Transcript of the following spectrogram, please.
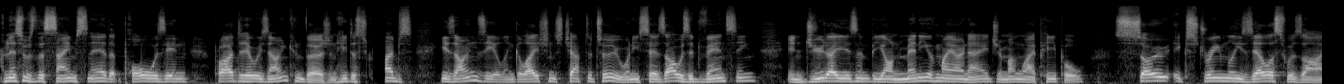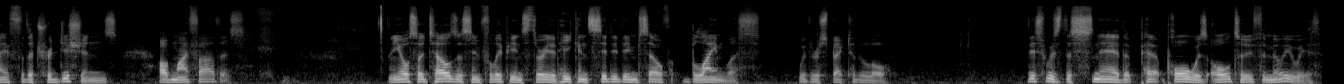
And this was the same snare that Paul was in prior to his own conversion. He describes his own zeal in Galatians chapter 2 when he says, I was advancing in Judaism beyond many of my own age among my people. So extremely zealous was I for the traditions of my fathers. And he also tells us in Philippians 3 that he considered himself blameless with respect to the law. This was the snare that Paul was all too familiar with,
